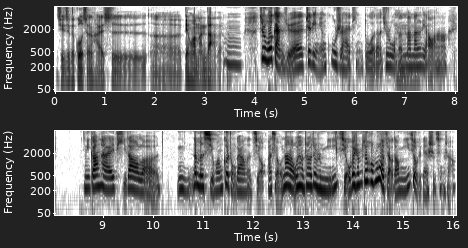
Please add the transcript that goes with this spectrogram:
其实这个过程还是呃变化蛮大的。嗯，就是我感觉这里面故事还挺多的，就是我们慢慢聊啊。你刚才提到了你那么喜欢各种各样的酒啊酒，那我想知道就是米酒为什么最后落脚到米酒这件事情上？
